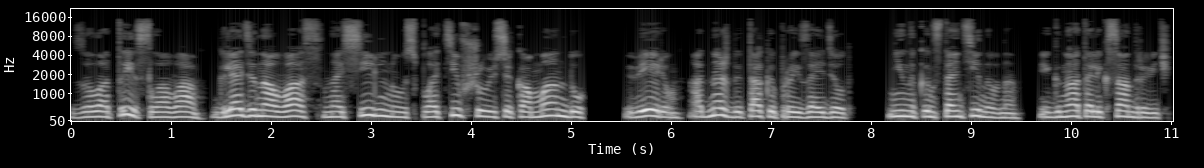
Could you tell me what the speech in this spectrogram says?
Золотые слова. Глядя на вас, на сильную, сплотившуюся команду, верю, однажды так и произойдет. Нина Константиновна, Игнат Александрович,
